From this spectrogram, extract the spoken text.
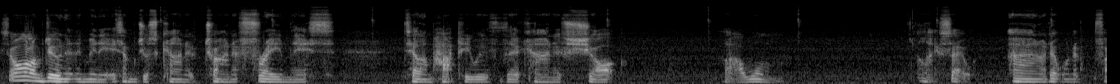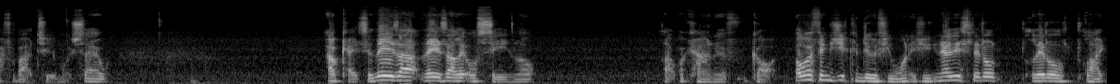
so all I'm doing at the minute is I'm just kind of trying to frame this till I'm happy with the kind of shot that I want like so and I don't want to faff about too much. So okay so there's our there's our little scene look that we kind of got. Other things you can do if you want if you, you know this little little like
